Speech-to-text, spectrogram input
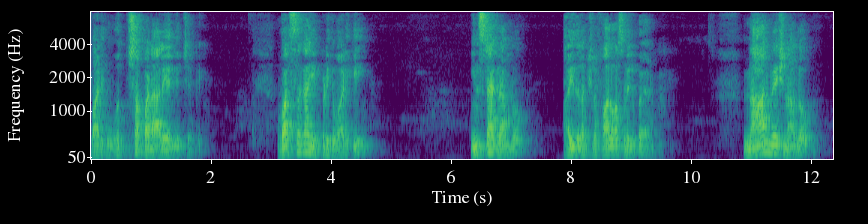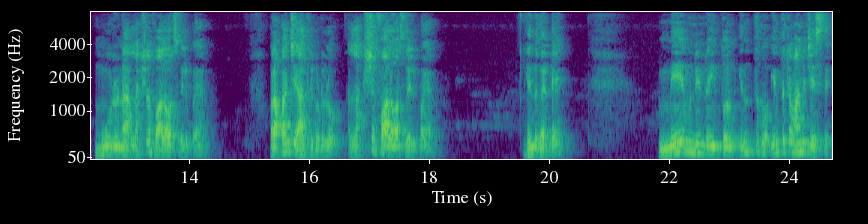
వాడికి ఉచ్చపడాలి అని చెప్పి చెప్పి. వరుసగా ఇప్పటికి వాడికి ఇన్స్టాగ్రామ్లో ఐదు లక్షల ఫాలోవర్స్ వెళ్ళిపోయారు. నాన్ మూడున్నర లక్షల ఫాలోవర్స్ వెళ్ళిపోయారు. ప్రపంచ యాత్రికుడులో లక్ష ఫాలోవర్స్ వెళ్ళిపోయారు. ఎందుకంటే మేము నిన్ను ఇంత ఇంతతో ఇంతటి వాడిని చేస్తే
